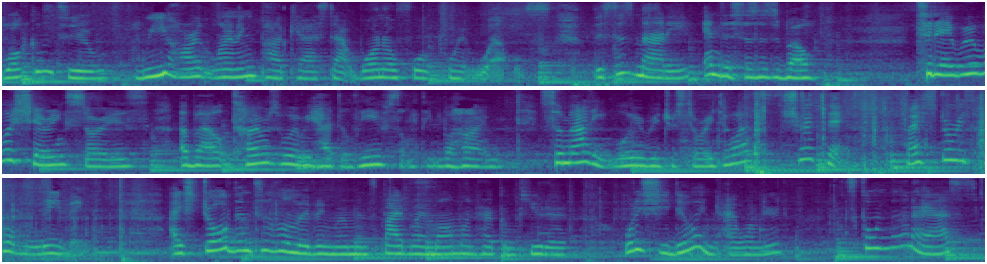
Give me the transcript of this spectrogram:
Welcome to We Heart Learning Podcast at 104 Point Wells. This is Maddie. And this is Isabel. Today we were sharing stories about times where we had to leave something behind. So, Maddie, will you read your story to us? Sure thing. My story's called Leaving. I strolled into the living room and spied my mom on her computer. What is she doing? I wondered. What's going on? I asked.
